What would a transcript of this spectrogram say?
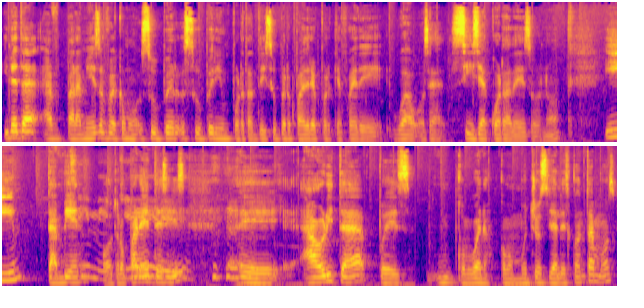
Y neta, para mí eso fue como súper, súper importante y súper padre porque fue de, wow, o sea, sí se acuerda de eso, ¿no? Y también, otro paréntesis, eh, ahorita, pues, como bueno, como muchos ya les contamos,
